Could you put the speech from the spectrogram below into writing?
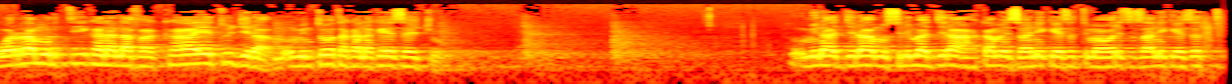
warra murtii kana lafa kaayetu jira mu'mintoota kana keessa jechuudha mu'minaa jira muslimaa jira ahkama isaanii keessatti maawarisa isaanii keessatti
